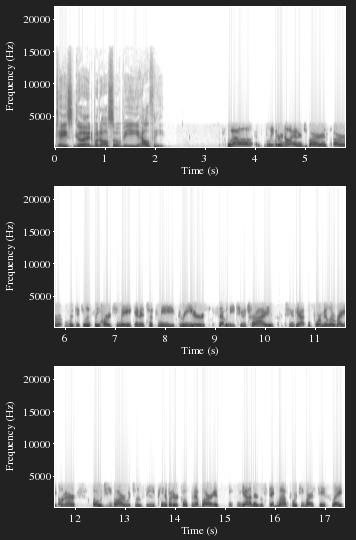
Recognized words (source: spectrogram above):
taste good but also be healthy? Well, believe it or not, energy bars are ridiculously hard to make, and it took me three years, 72 tries to get the formula right on our OG bar, which was the peanut butter coconut bar. It's yeah, there's a stigma. Protein bars taste like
